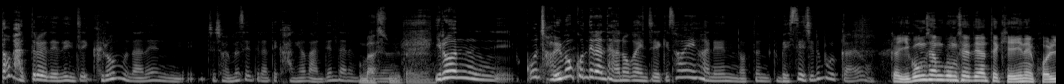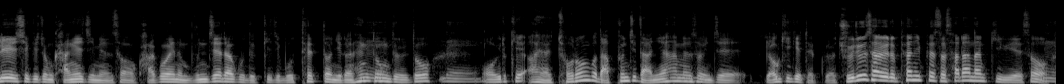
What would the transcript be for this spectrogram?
떠받들어야 되는데 이제 그런 문화는 젊은 세대들한테 강요하면 안 된다는 거예요. 맞습니다. 예. 이런 꼰, 젊은 꼰대라는 단어가 이제 이렇게 서행하는 어떤 그 메시지는 뭘까요? 그러니까 2030 세대한테 개인의 권리 의식이 좀 강해지면서 과거에는 문제라고 느끼지 못했던 이런 행동들도 네. 네. 어 이렇게 아 야 저런 거 나쁜 짓 아니야 하면서 이제 여기게 됐고요. 주류 사회로 편입해서 살아남기 위해서 네.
